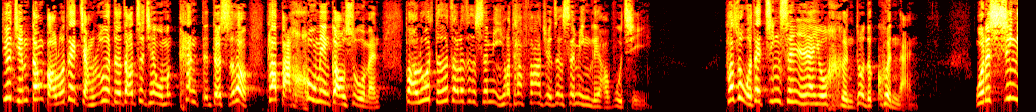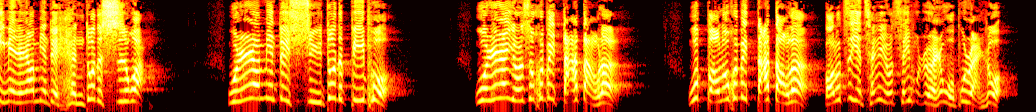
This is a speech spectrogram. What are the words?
弟兄姐妹，当保罗在讲如何得着之前，我们看的的时候，他把后面告诉我们，保罗得着了这个生命以后，他发觉这个生命了不起。他说：“我在今生仍然有很多的困难。”我的心里面仍然要面对很多的失望，我仍然面对许多的逼迫，我仍然有的时候会被打倒了，我保罗会被打倒了。保罗自己也承认，有谁软弱我不软弱，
